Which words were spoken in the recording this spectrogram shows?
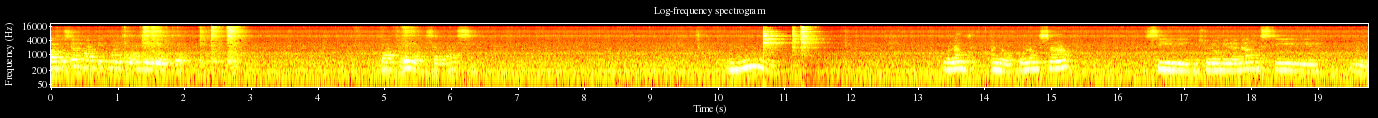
Bago sa tikman ko ang niluto. Bago lang sa lasa. Mm. Walang, ano, kulang sa sili. Gusto daw nila ng sili. Mm.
